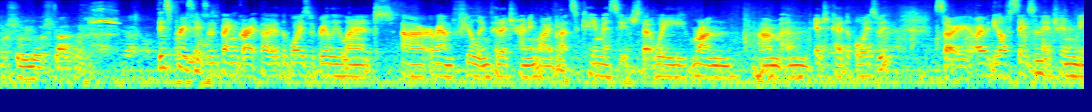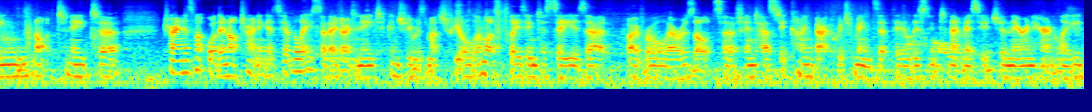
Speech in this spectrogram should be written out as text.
I'm sure you're struggling. This pre-season's been great though. The boys have really learnt uh, around fueling for their training load, and that's a key message that we run um, and educate the boys with. So over the off season, they're trending not to need to train as much, or they're not training as heavily, so they don't need to consume as much fuel. And what's pleasing to see is that overall our results are fantastic coming back, which means that they're listening to that message and they're inherently,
